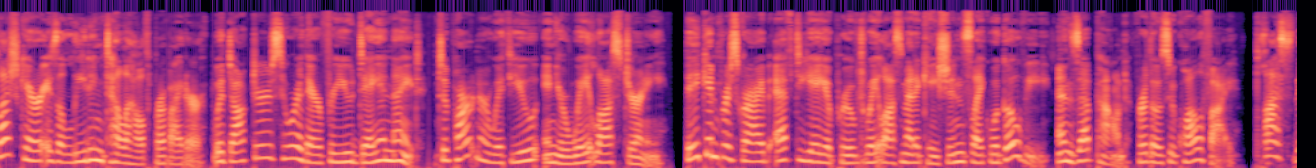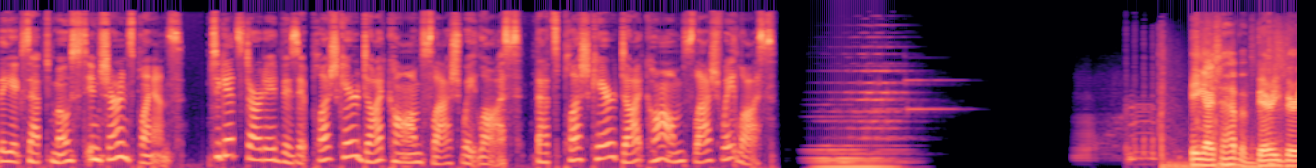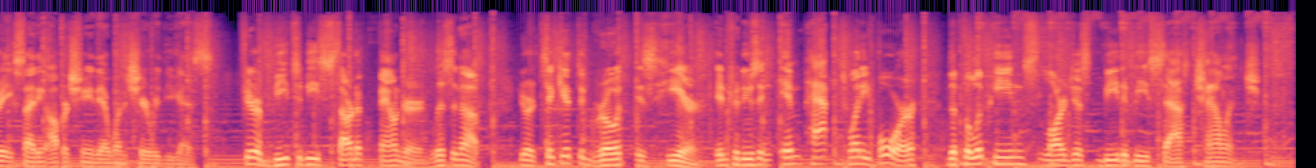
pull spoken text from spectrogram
PlushCare is a leading telehealth provider with doctors who are there for you day and night to partner with you in your weight loss journey. They can prescribe FDA-approved weight loss medications like Wegovy and Zepbound for those who qualify. Plus, they accept most insurance plans. To get started, visit plushcare.com slash weight loss. That's plushcare.com slash weight loss. Hey guys, I have a very, very exciting opportunity I want to share with you guys. If you're a B2B startup founder, listen up. Your ticket to growth is here. Introducing Impact 24, the Philippines' largest B2B SaaS challenge.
